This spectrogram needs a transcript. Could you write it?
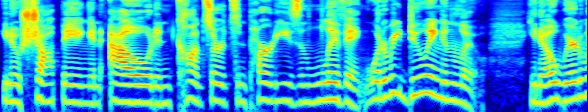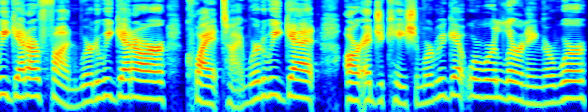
you know, shopping and out and concerts and parties and living? What are we doing in lieu? You know, where do we get our fun? Where do we get our quiet time? Where do we get our education? Where do we get where we're learning or we're,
